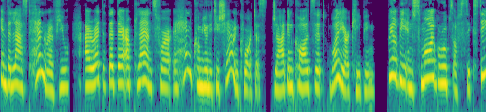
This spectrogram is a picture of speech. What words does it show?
In the last hen review, I read that there are plans for a hen community sharing quarters. Jargon calls it voliere keeping. We'll be in small groups of 60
